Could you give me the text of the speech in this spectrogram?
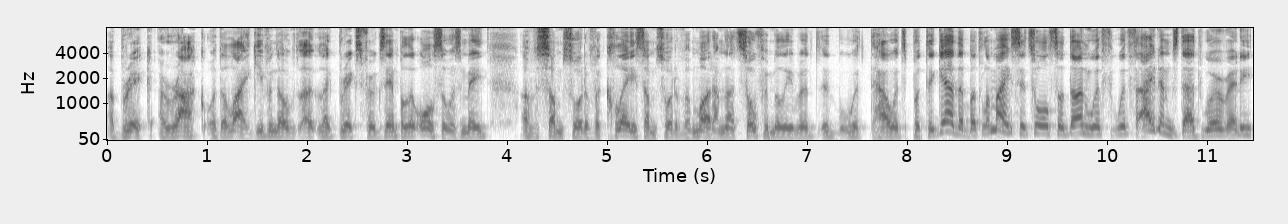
a brick, a rock, or the like, even though, like bricks, for example, it also is made of some sort of a clay, some sort of a mud. I'm not so familiar with, with how it's put together, but lamais, it's also done with, with items that were already,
